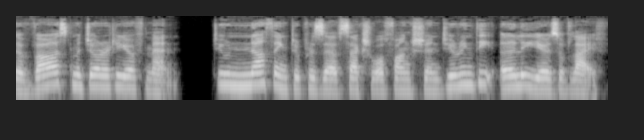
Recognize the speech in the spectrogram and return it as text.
The vast majority of men do nothing to preserve sexual function during the early years of life,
